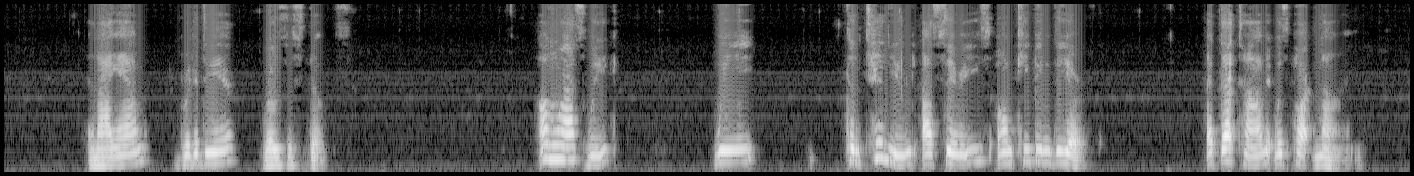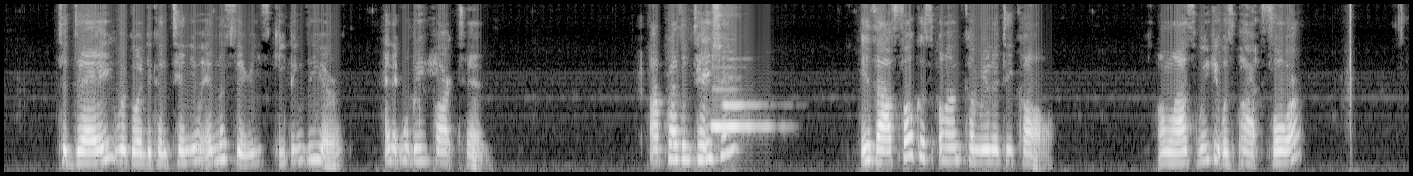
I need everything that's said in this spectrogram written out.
And I am Brigadier Rosa Stokes. On last week, we continued our series on keeping the earth. At that time, it was part nine. Today, we're going to continue in the series, Keeping the Earth, and it will be part 10. Our presentation is our focus on community call. On last week, it was part 4.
